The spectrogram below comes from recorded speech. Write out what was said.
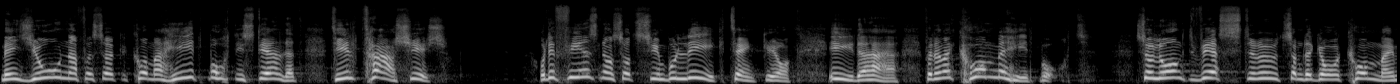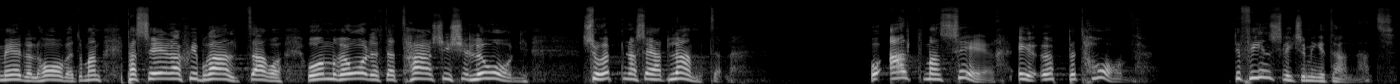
Men Jona försöker komma hit bort istället, till Tarshish. Och det finns någon sorts symbolik, tänker jag, i det här. För när man kommer hit bort, så långt västerut som det går att komma i Medelhavet, och man passerar Gibraltar och, och området där Tarshish låg, så öppnar sig Atlanten. Och allt man ser är öppet hav. Det finns liksom inget annat.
